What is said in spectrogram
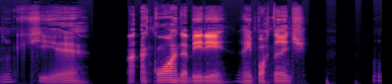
o que é? Acorda, Berê, é importante. O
